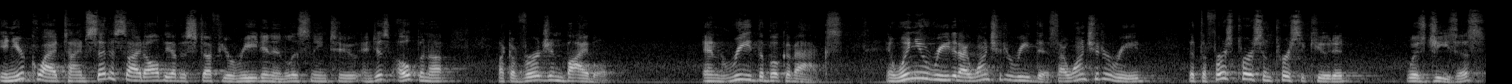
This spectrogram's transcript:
in your quiet time, set aside all the other stuff you're reading and listening to and just open up like a virgin Bible and read the book of Acts. And when you read it, I want you to read this. I want you to read that the first person persecuted was Jesus.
